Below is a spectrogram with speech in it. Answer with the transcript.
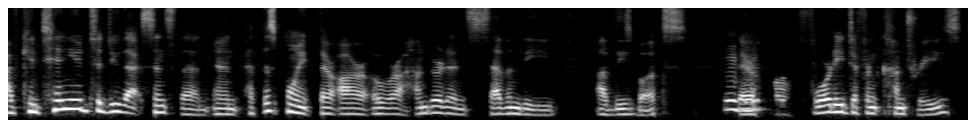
I've continued to do that since then. And at this point, there are over 170 of these books. Mm-hmm. There are 40 different countries,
